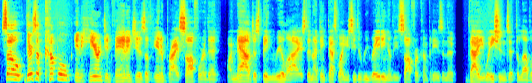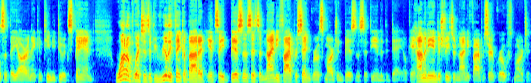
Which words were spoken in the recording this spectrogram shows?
So there's a couple inherent advantages of enterprise software that are now just being realized. And I think that's why you see the re rating of these software companies and the valuations at the levels that they are, and they continue to expand. One of which is, if you really think about it, it's a business, it's a 95% gross margin business at the end of the day. Okay. How many industries are 95% gross margin?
